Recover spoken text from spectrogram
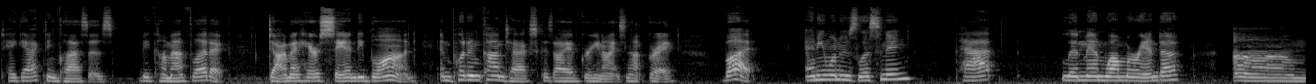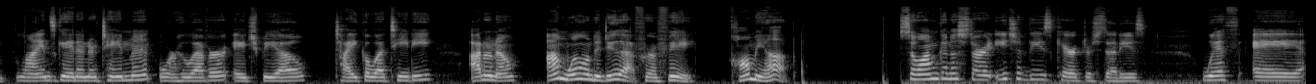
take acting classes, become athletic, dye my hair sandy blonde, and put in contacts because I have green eyes, not gray. But anyone who's listening, Pat, Lin Manuel Miranda, um, Lionsgate Entertainment or whoever, HBO, Taika Waititi, I don't know. I'm willing to do that for a fee. Call me up. So I'm going to start each of these character studies with a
